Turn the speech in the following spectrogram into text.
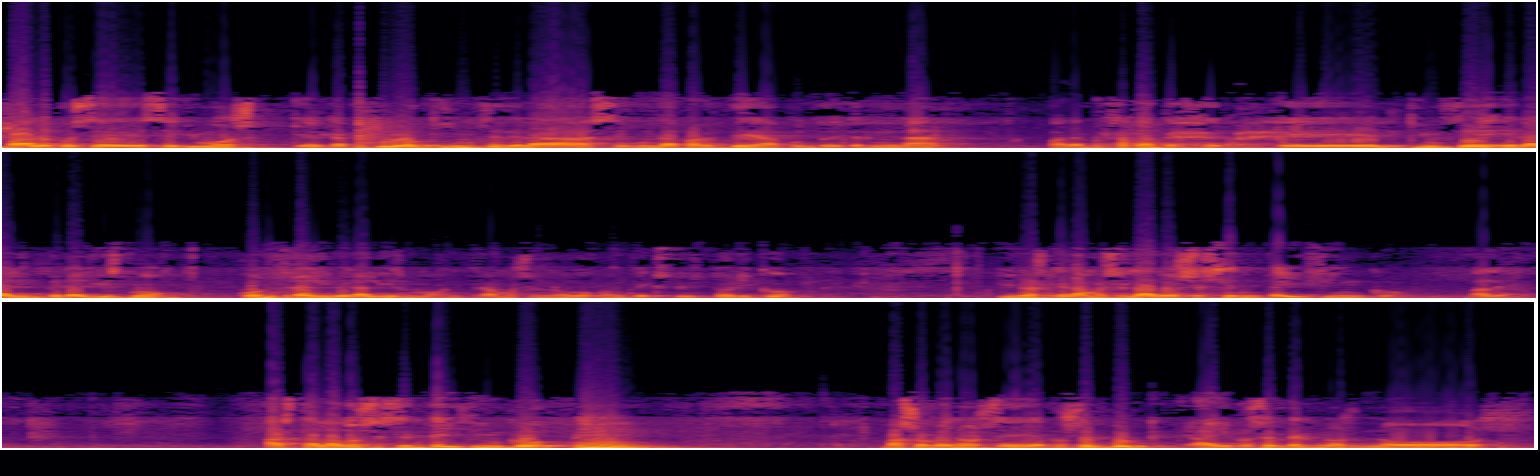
Vale, pues eh, seguimos el capítulo 15 de la segunda parte, a punto de terminar, para empezar la tercera. El 15 era el imperialismo contra liberalismo. Entramos en nuevo contexto histórico y nos quedamos en la 265, ¿vale? Hasta la 265, más o menos, eh, Rosenberg, ahí Rosenberg nos, nos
